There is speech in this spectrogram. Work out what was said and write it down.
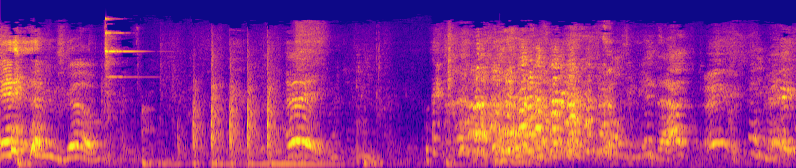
And go. Hey! hey, Dad. Hey, hey.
